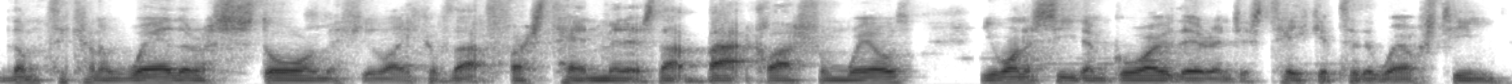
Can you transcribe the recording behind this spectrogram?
them to kind of weather a storm, if you like, of that first 10 minutes, that backlash from Wales. You want to see them go out there and just take it to the Welsh team.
